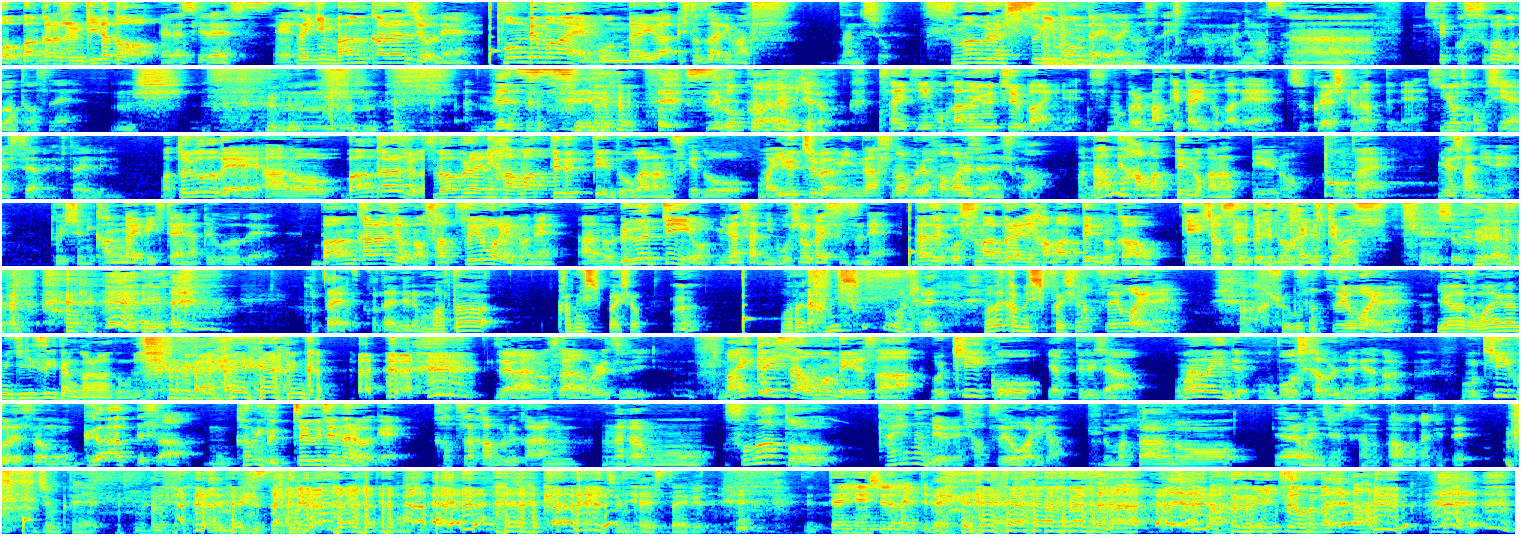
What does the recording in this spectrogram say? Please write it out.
も、バンカラジオの聞いたと、やねすけです。えー最近バンカラジオね、とんでもない問題が一つあります。なんでしょう。スマブラしすぎ問題がありますね。あありますね。うん。結構すごいことになってますね。別に、すごくはないけど。最近他の YouTuber にね、スマブラ負けたりとかで、ちょっと悔しくなってね、昨日とかも深夜やってたよね、二人で。まあ、ということで、あの、バンカラジオがスマブラにハマってるっていう動画なんですけど、まあ、YouTuber みんなスマブラハマるじゃないですか。まあ、なんでハマってんのかなっていうのを、今回、皆さんにね、と一緒に考えていきたいなということで、バンカラジオの撮影終わりのね、あの、ルーティンを皆さんにご紹介しつつね、なぜこうスマブラにハマってんのかを検証するという動画になってます。検証ってなんすか？答え、答え出るもん。また紙失敗したん？また紙失敗え？また紙失敗し撮た影終わりなんよ。あそういう撮こと？影終わりなんよ。いやなんか前髪切りすぎたんかなと思ってなんかじゃあ、あのさ、俺ちょっと、毎回さ、思うんだけどさ、俺、キーコやってるじゃん。お前はいいんだよ、ここ帽子かぶるだけだから。もうキーコでさ、もうガーってさ、もう髪ぐっちゃぐちゃになるわけ。カツラかぶるから。うんだからもう、その後、大変なんだよね、撮影終わりが。でまたあの、やればいいんじゃないですか、あの、パーマかけて。順平。順平スタイル。順平スタイル。絶対編集で入ってる。さあの、いつものさ、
